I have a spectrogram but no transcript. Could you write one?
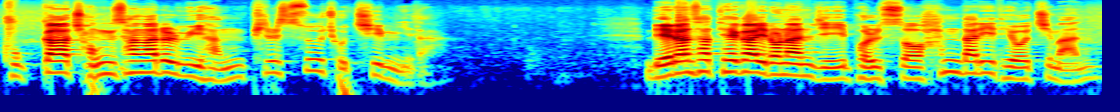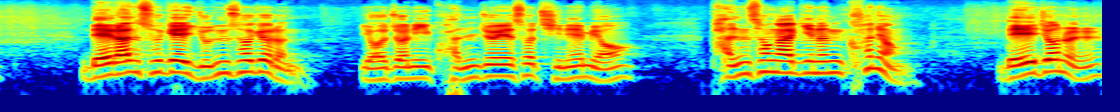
국가 정상화를 위한 필수 조치입니다. 내란 사태가 일어난 지 벌써 한 달이 되었지만 내란 속의 윤석열은 여전히 관저에서 지내며 반성하기는커녕 내전을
